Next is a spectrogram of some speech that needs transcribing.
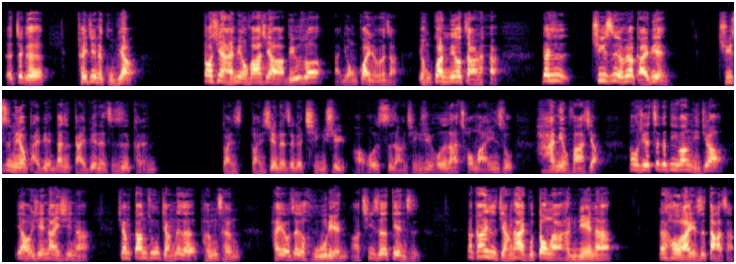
呃，这个推荐的股票到现在还没有发酵啊。比如说啊，永冠有没有涨？永冠没有涨啊。但是趋势有没有改变？趋势没有改变，但是改变的只是可能短短线的这个情绪，好，或者市场情绪，或者它筹码因素，它还没有发酵。那我觉得这个地方你就要要有一些耐心啊。像当初讲那个鹏程，还有这个胡联啊，汽车电子，那刚开始讲它也不动啊，很黏啊，但后来也是大涨。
